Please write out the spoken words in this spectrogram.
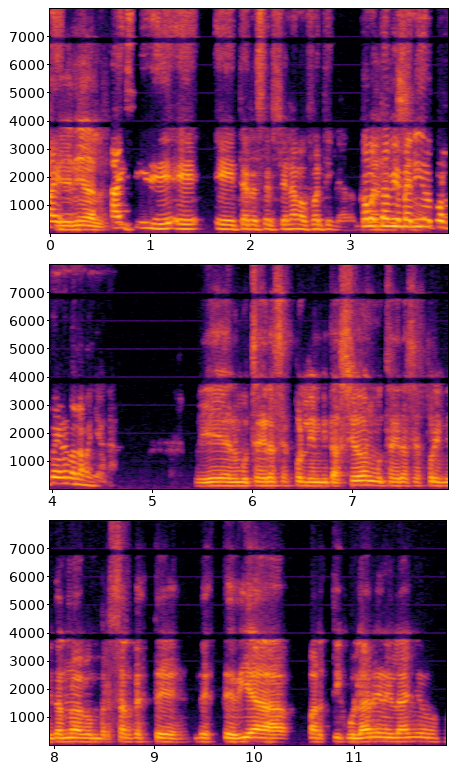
ay, Genial. Sí, eh, eh, te recepcionamos fuerte y claro. ¿Cómo estás? Bienvenido al Portaleando de la Mañana. Bien, muchas gracias por la invitación, muchas gracias por invitarnos a conversar de este, de este día particular en el año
